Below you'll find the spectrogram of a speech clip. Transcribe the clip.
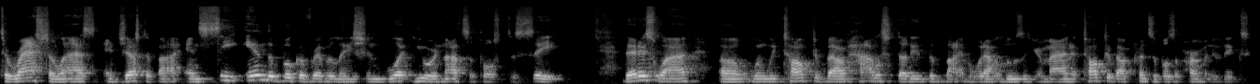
to rationalize and justify and see in the book of Revelation what you are not supposed to see. That is why uh, when we talked about how to study the Bible without losing your mind and talked about principles of hermeneutics,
